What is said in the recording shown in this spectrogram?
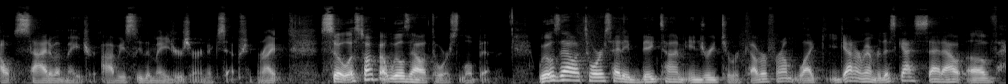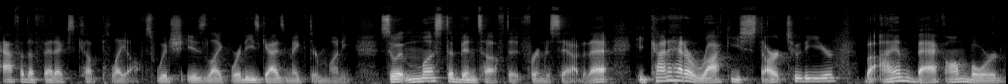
outside of a major. Obviously, the majors are an exception, right? So let's talk about Will Zalatoris a little bit. Will Zalatoris had a big time injury to recover from. Like, you got to remember, this guy sat out of half of the FedEx Cup playoffs, which is like where these guys make their money. So it must have been tough to, for him to sit out of that. He kind of had a rocky start to the year, but I am back on board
